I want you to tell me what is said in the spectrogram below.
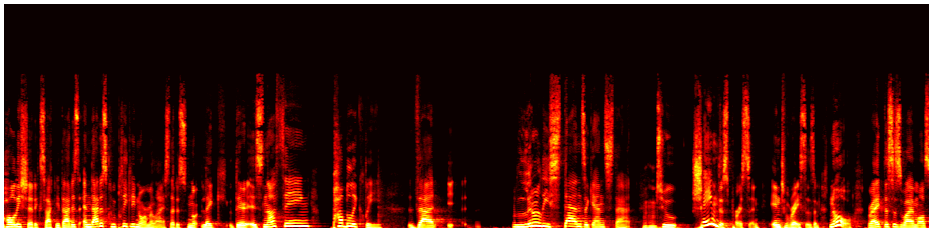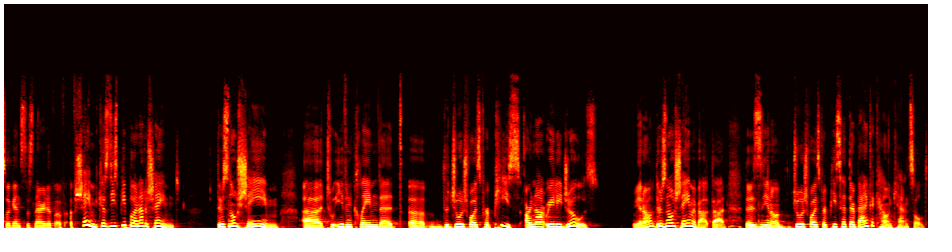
Holy shit, exactly. That is, and that is completely normalized. That is not like, there is nothing publicly that literally stands against that mm-hmm. to shame this person into racism. No, right? This is why I'm also against this narrative of, of shame because these people are not ashamed. There's no shame uh, to even claim that uh, the Jewish Voice for Peace are not really Jews. You know, there's no shame about that. There's, you know, Jewish Voice for Peace had their bank account canceled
